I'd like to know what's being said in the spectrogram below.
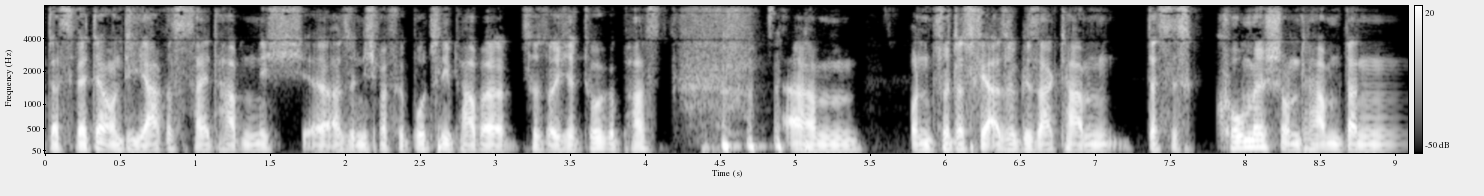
Das Wetter und die Jahreszeit haben nicht, äh, also nicht mal für Bootsliebhaber zu solcher Tour gepasst. ähm, und so, dass wir also gesagt haben, das ist komisch und haben dann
